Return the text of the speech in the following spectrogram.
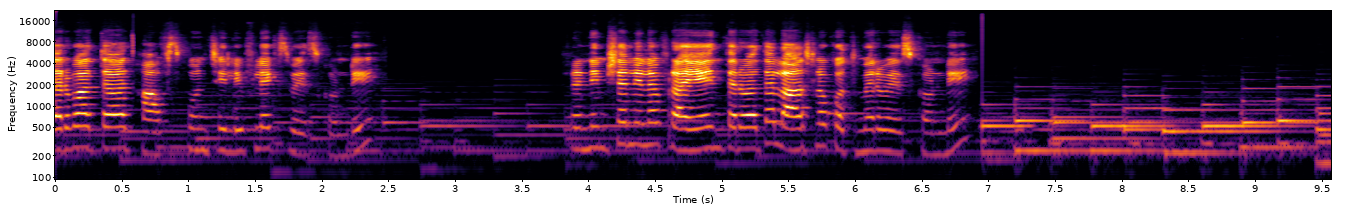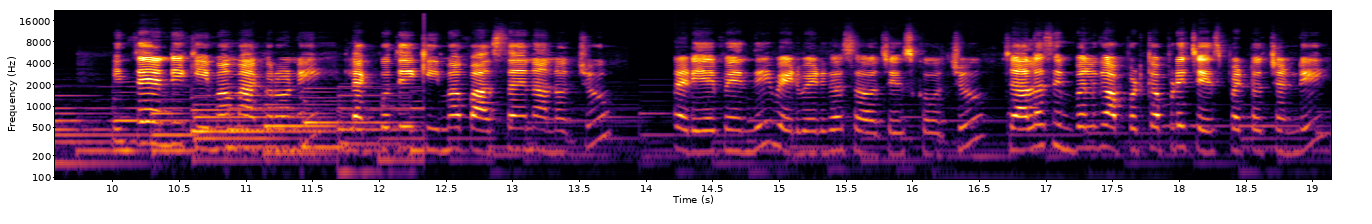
తర్వాత హాఫ్ స్పూన్ చిల్లీ ఫ్లేక్స్ వేసుకోండి. రెండు నిమిషాలు ఇలా ఫ్రై అయిన తర్వాత లాస్ట్లో కొత్తిమీర వేసుకోండి. ఇంతే అండి కీమా మ్యాకరోని లేకపోతే కీమా పాస్తా అని అనొచ్చు. రెడీ అయిపోయింది. వేడివేడిగా సర్వ్ చేసుకోవచ్చు. చాలా సింపుల్గా అప్పటికప్పుడే చేసి పెట్టొచ్చండి.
